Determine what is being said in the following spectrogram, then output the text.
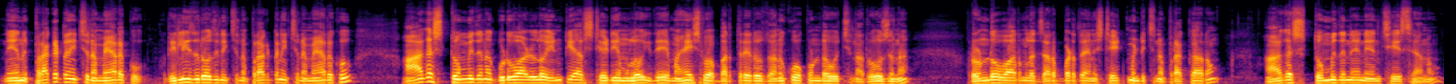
నేను ప్రకటన ఇచ్చిన మేరకు రిలీజ్ రోజున ఇచ్చిన ప్రకటన ఇచ్చిన మేరకు ఆగస్ట్ తొమ్మిదిన గుడివాడలో ఎన్టీఆర్ స్టేడియంలో ఇదే మహేష్ బాబు బర్త్డే రోజు అనుకోకుండా వచ్చిన రోజున రెండో వారంలో జరపబడతాయని స్టేట్మెంట్ ఇచ్చిన ప్రకారం ఆగస్ట్ తొమ్మిదినే నేను చేశాను.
